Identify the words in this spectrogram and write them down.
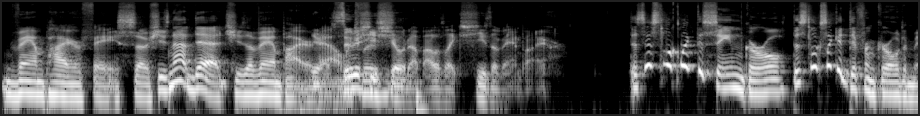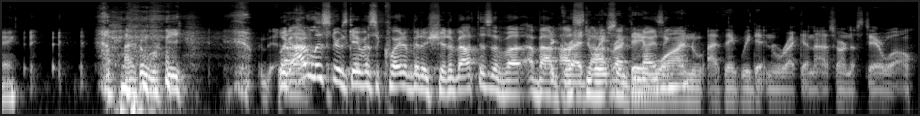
vampire face. So she's not dead. She's a vampire Yeah, now. as soon as she was- showed up, I was like, she's a vampire. Does this look like the same girl? This looks like a different girl to me. Look, uh, our listeners gave us quite a bit of shit about this about about the us not graduation day recognizing her. one, I think we didn't recognize her in the stairwell,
